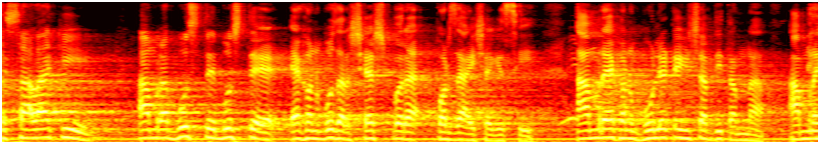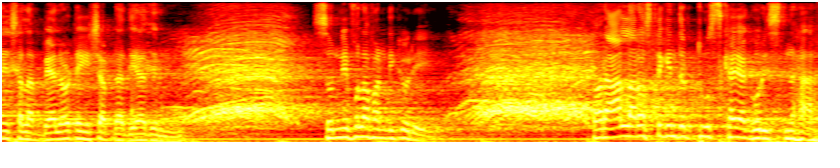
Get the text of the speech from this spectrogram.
তোমরা সালা কি আমরা বুঝতে বুঝতে এখন বোঝার শেষ পরা- পর্যায়ে আইসা গেছি। আমরা এখন বুলেটে হিসাব দিতাম না, আমরা ইনশাল্লাহ ব্যালটে হিসাবটা দেওয়া দিব সুন্নি ফুলাফান্ডি করি। তোরা আল্লাহর হস্তে কিন্তু টুস খাইয়া ঘুরিস না।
